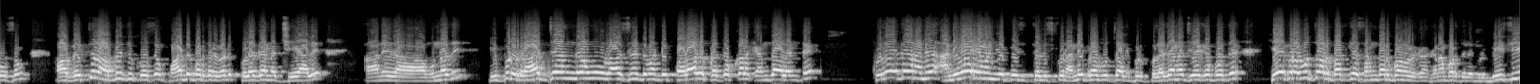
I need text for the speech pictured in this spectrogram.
కోసం ఆ వ్యక్తుల అభివృద్ధి కోసం పాటుపడతారు కాబట్టి కులగణన చేయాలి అనేది ఉన్నది. ఇప్పుడు రాజ్యాంగం రాసినటువంటి ఫలాలు ప్రతి ఒక్కరికి అందాలంటే కులగణ అనేది అనివార్యం అని చెప్పేసి తెలుసుకుని అన్ని ప్రభుత్వాలు ఇప్పుడు కులగణ చేయకపోతే ఏ ప్రభుత్వాలు బతికే సందర్భంలో కనబడతలేదు. ఇప్పుడు బీసీ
